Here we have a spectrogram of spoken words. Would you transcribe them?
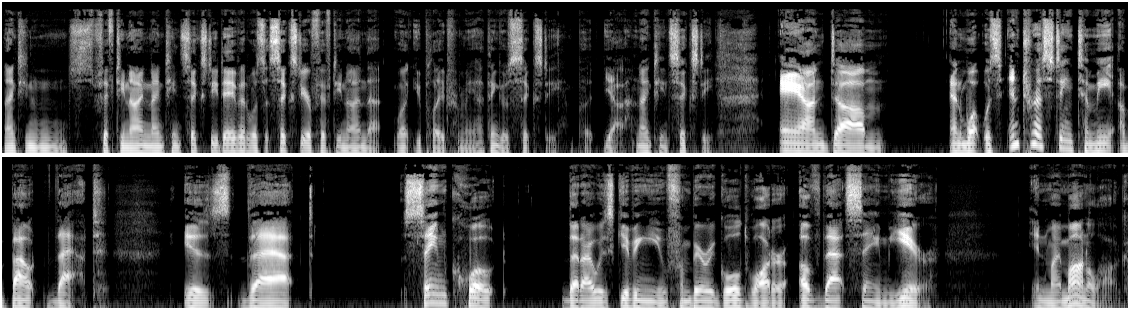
1959, 1960, David? Was it 60 or 59 that what you played for me? I think it was 60, but yeah, 1960. And um, and what was interesting to me about that is that same quote that I was giving you from Barry Goldwater of that same year in my monologue.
